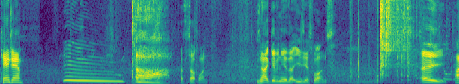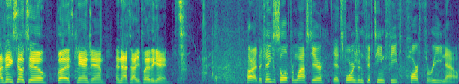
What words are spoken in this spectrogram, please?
Can jam. Ah, That's a tough one. He's not giving you the easiest ones. Hey, I think so too, but it's can jam, and that's how you play the game. All right, they changed this hole up from last year. It's 415 feet, par three now.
